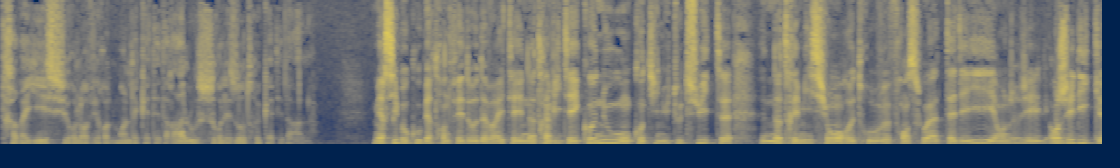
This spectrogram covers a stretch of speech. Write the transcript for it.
travailler sur l'environnement de la cathédrale ou sur les autres cathédrales. Merci beaucoup Bertrand Fédot d'avoir été notre invité éco. Nous, on continue tout de suite notre émission. On retrouve François Tadei et Angélique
